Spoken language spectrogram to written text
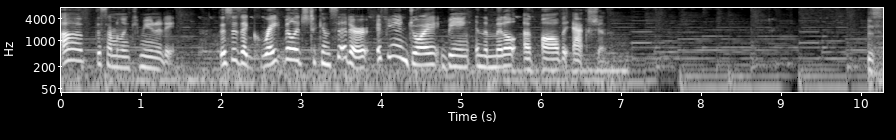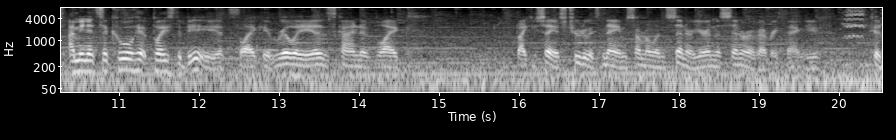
of the Summerlin community. This is a great village to consider if you enjoy being in the middle of all the action. I mean, it's a cool hip place to be. It's like, it really is kind of like, like you say, it's true to its name, Summerlin Center. You're in the center of everything. You could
